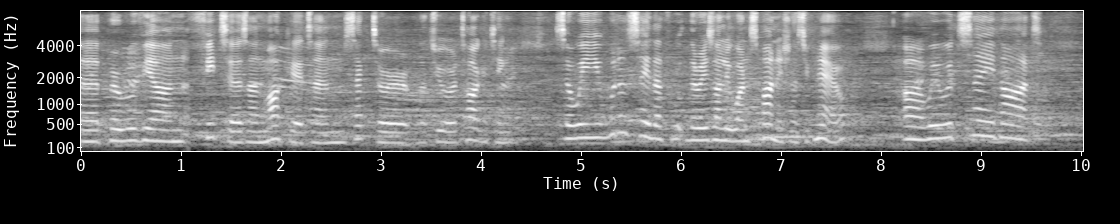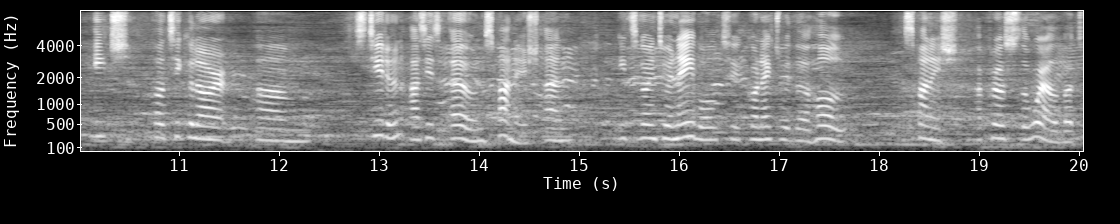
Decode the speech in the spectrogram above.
uh, Peruvian features and market and sector that you are targeting. So we wouldn't say that there is only one Spanish, as you know. Uh, we would say that each particular um, student has its own Spanish, and it's going to enable to connect with the whole Spanish across the world, but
